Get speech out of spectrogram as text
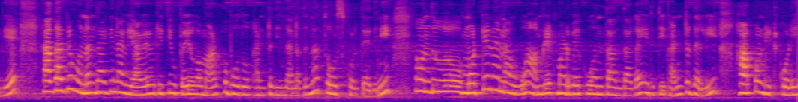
ಇದೆ. ಹಾಗಾದರೆ ಒಂದೊಂದಾಗಿ ನಾವು ಯಾವ್ಯಾವ ರೀತಿ ಉಪಯೋಗ ಮಾಡ್ಕೋಬೋದು ಕಂಠದಿಂದ ಅನ್ನೋದನ್ನು ತೋರಿಸ್ಕೊಡ್ತಾ ಇದ್ದೀನಿ. ಒಂದು ಮೊಟ್ಟೆನ ನಾವು ಆಮ್ಲೆಟ್ ಮಾಡಬೇಕು ಅಂತ ಅಂದಾಗ ಈ ರೀತಿ ಕಂಠದಲ್ಲಿ ಹಾಕೊಂಡು ಇಟ್ಕೊಳ್ಳಿ.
